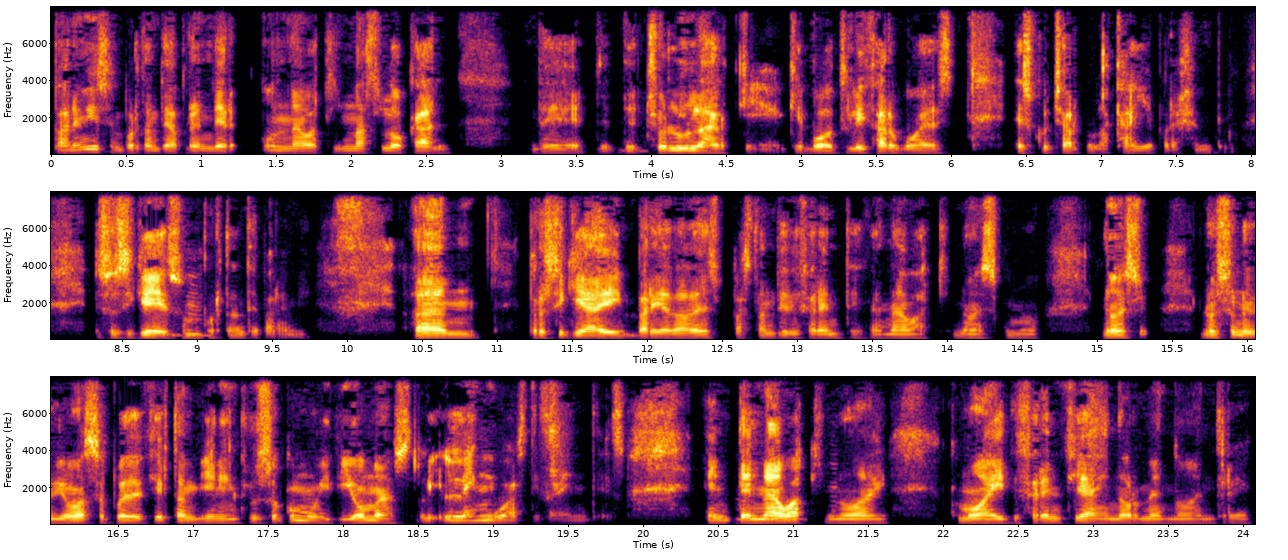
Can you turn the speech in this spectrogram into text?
para mí es importante aprender un Nahuatl más local. De, de, Cholula que, que, a utilizar, voy a escuchar por la calle, por ejemplo. Eso sí que es importante para mí pero sí que hay variedades bastante diferentes de náhuatl. No es como, no es, no es un idioma, se puede decir también incluso como idiomas, lenguas diferentes. En, de náhuatl no hay, como hay diferencias enormes ¿no? entre,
